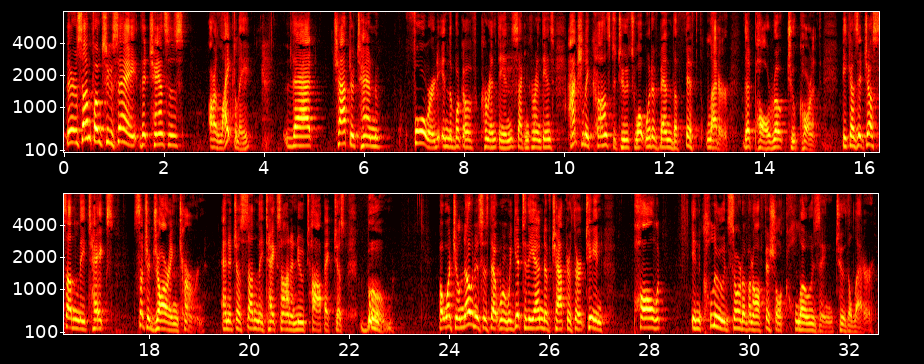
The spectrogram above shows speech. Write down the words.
there are some folks who say that chances are likely that chapter 10 forward in the book of Corinthians, Second Corinthians, actually constitutes what would have been the fifth letter that Paul wrote to Corinth because it just suddenly takes such a jarring turn and it just suddenly takes on a new topic, just boom. But what you'll notice is that when we get to the end of chapter 13, Paul includes sort of an official closing to the letter.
